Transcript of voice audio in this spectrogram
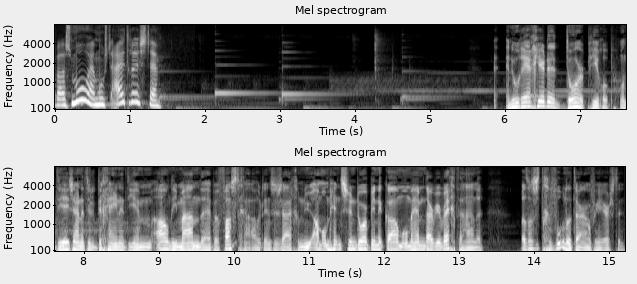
was moe, hij moest uitrusten. En hoe reageerde het dorp hierop? Want die zijn natuurlijk degene die hem al die maanden hebben vastgehouden. En ze zagen nu allemaal mensen hun dorp binnenkomen om hem daar weer weg te halen. Wat was het gevoel dat daar overheerste?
